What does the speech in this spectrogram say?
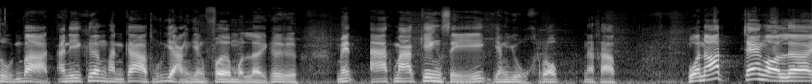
ศูนย์บาท อันนี้เครื่องพันเก้าทุกอย่างยังเฟิร์มหมดเลยคือเม็ดอาร์คมาร์กิ้งสียังอยู่ครบนะครับ หัวน็อตแจ้งก่อนเลย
